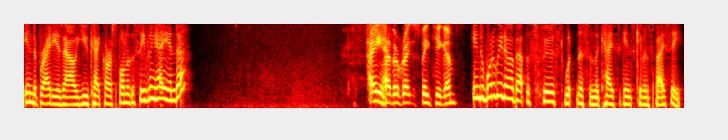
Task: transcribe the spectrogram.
Enda Brady is our UK correspondent this evening. Hey, Enda. Hey, Heather. Great to speak to you again. Enda, what do we know about this first witness in the case against Kevin Spacey?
